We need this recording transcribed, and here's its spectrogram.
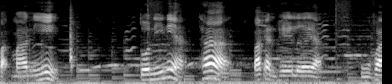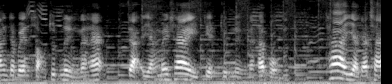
ประมาณนี้ ตัวนี้เนี่ย ถ้า Plug and Play เลยอะ หูฟังจะเป็น 2.1 นะฮะ จะยังไม่ใช่ 7.1 นะครับผม ถ้าอยากจะใช้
